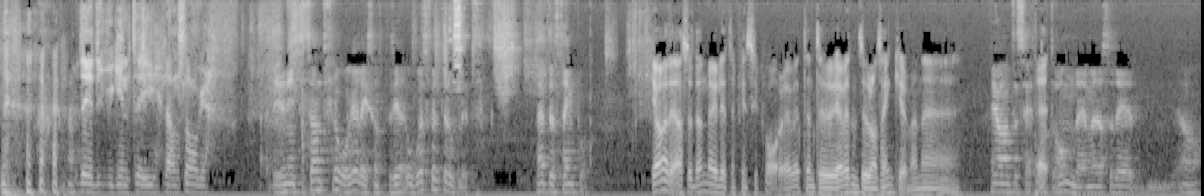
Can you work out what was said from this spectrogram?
Det duger inte i landslaget. Det är en intressant fråga liksom. Speciellt OS var lite roligt. Det har jag inte ens tänkt på. Ja, det, alltså den möjligheten finns ju kvar. Jag vet inte, hur- jag vet inte hur de tänker, men... Eh, Jag har inte sett Eh. något om det men alltså det... Ja.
